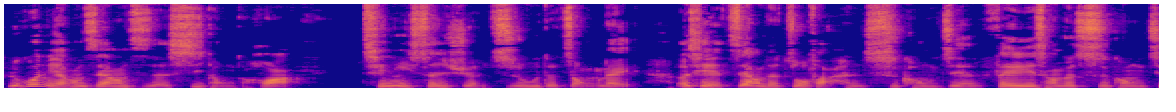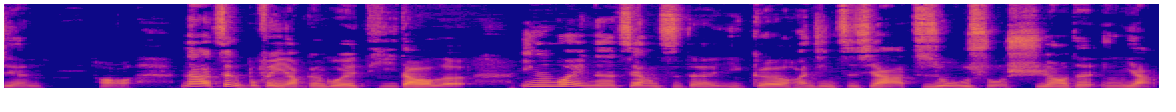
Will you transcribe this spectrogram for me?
如果你要用这样子的系统的话，请你慎选植物的种类，而且这样的做法很吃空间，非常的吃空间哦。那这个部分也要跟各位提到了，因为呢这样子的一个环境之下，植物所需要的营养。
